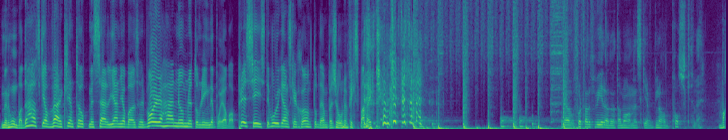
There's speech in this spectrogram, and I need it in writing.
Men hon bara, det här ska jag verkligen ta upp med säljaren. Jag bara, var är det här numret de ringde på? Jag bara, precis, det vore ganska skönt om den personen fick sparken. Jag är fortfarande förvirrad att Amanen skrev glad påsk till mig. Va?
